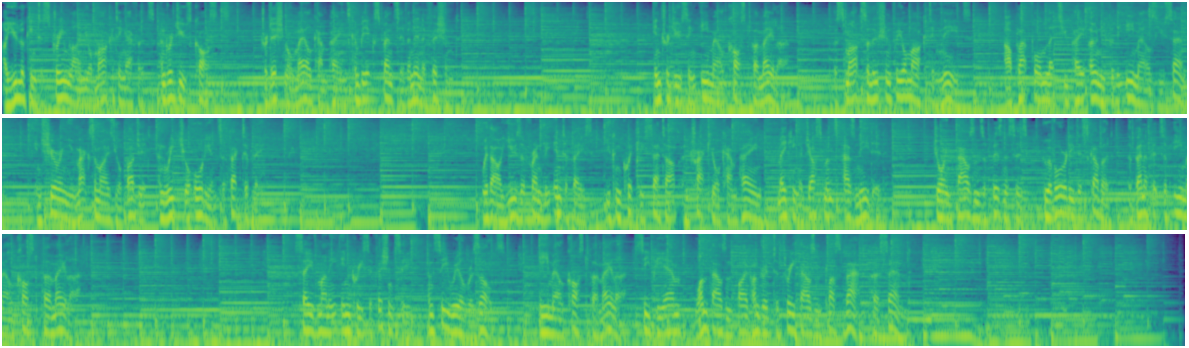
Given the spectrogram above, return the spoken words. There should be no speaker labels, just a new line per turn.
Are you looking to streamline your marketing efforts and reduce costs? Traditional mail campaigns can be expensive and inefficient. Introducing Email Cost Per Mailer, the smart solution for your marketing needs. Our platform lets you pay only for the emails you send, ensuring you maximize your budget and reach your audience effectively. With our user-friendly interface, you can quickly set up and track your campaign, making adjustments as needed. Join thousands of businesses who have already discovered the benefits of email cost per mailer. Save money, increase efficiency, and see real results. Email cost per mailer, CPM 1,500 to 3,000 plus VAT per send.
